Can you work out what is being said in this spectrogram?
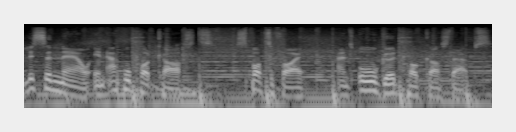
Listen now in Apple Podcasts, Spotify, and all good podcast apps.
